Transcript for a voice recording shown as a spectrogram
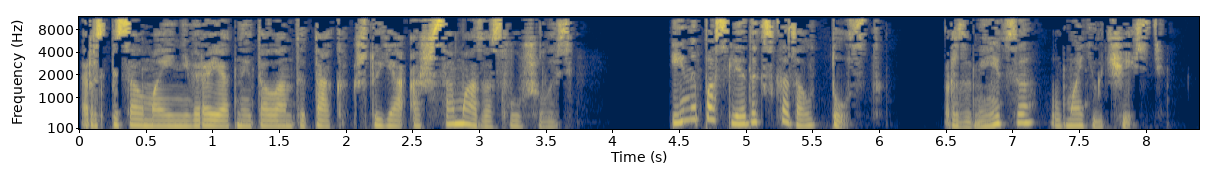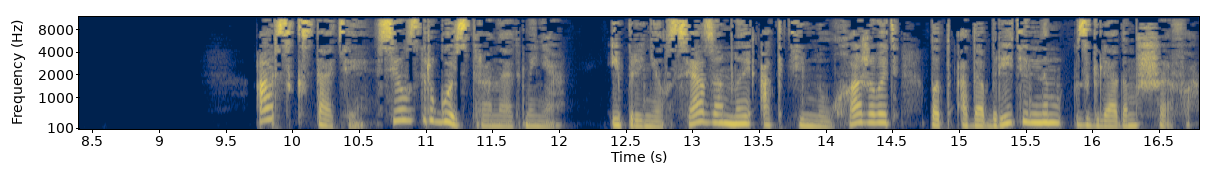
расписал мои невероятные таланты так, что я аж сама заслушалась, и напоследок сказал тост, разумеется, в мою честь. Арс, кстати, сел с другой стороны от меня и принялся за мной активно ухаживать под одобрительным взглядом шефа.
